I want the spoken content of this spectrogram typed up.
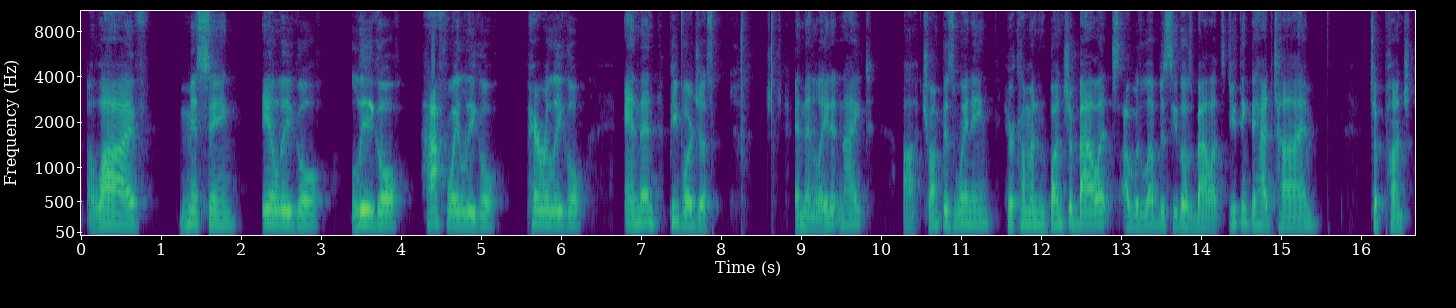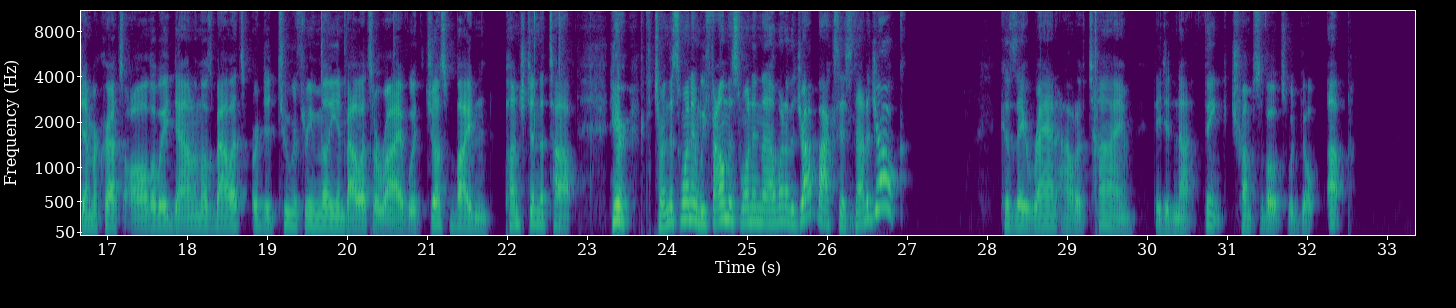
alive, missing, illegal, legal, halfway legal, paralegal. And then people are just, and then late at night, uh, Trump is winning. Here come a bunch of ballots. I would love to see those ballots. Do you think they had time to punch Democrats all the way down on those ballots, or did two or three million ballots arrive with just Biden punched in the top? Here, turn this one in. We found this one in uh, one of the drop boxes. Not a joke. Because they ran out of time. They did not think Trump's votes would go up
